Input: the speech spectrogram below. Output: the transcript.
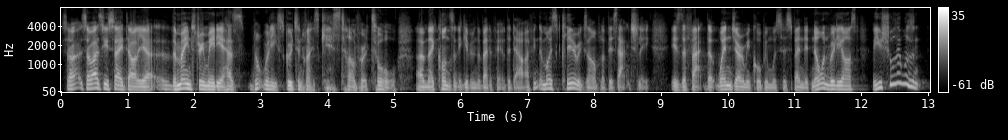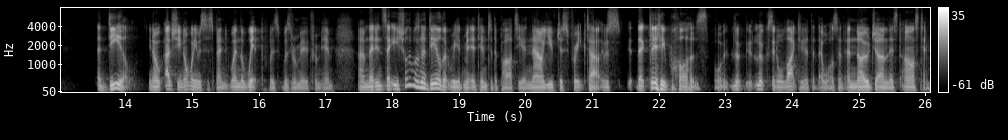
So, so as you say, Dalia, the mainstream media has not really scrutinised Keir Starmer at all. Um, they constantly give him the benefit of the doubt. I think the most clear example of this actually is the fact that when Jeremy Corbyn was suspended, no one really asked, "Are you sure there wasn't a deal you know, actually not when he was suspended, when the whip was was removed from him. Um, they didn't say, Are you sure there wasn't a deal that readmitted him to the party and now you've just freaked out? It was there clearly was, or it, look, it looks in all likelihood that there wasn't, and no journalist asked him.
